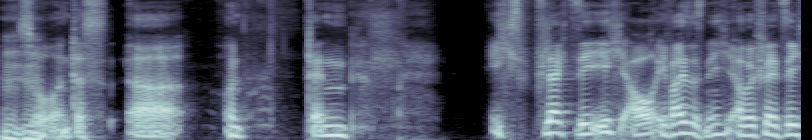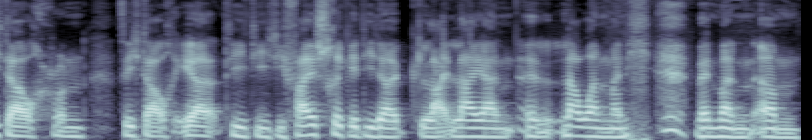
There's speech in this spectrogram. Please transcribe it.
Mhm. So, und das, äh, und denn ich, vielleicht sehe ich auch, ich weiß es nicht, aber vielleicht sehe ich da auch schon, sehe ich da auch eher die, die, die Fallstricke, die da leiern, äh, lauern, ich, wenn man, ähm,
